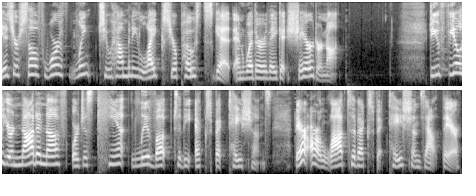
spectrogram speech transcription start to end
Is your self worth linked to how many likes your posts get and whether they get shared or not? Do you feel you're not enough or just can't live up to the expectations? There are lots of expectations out there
